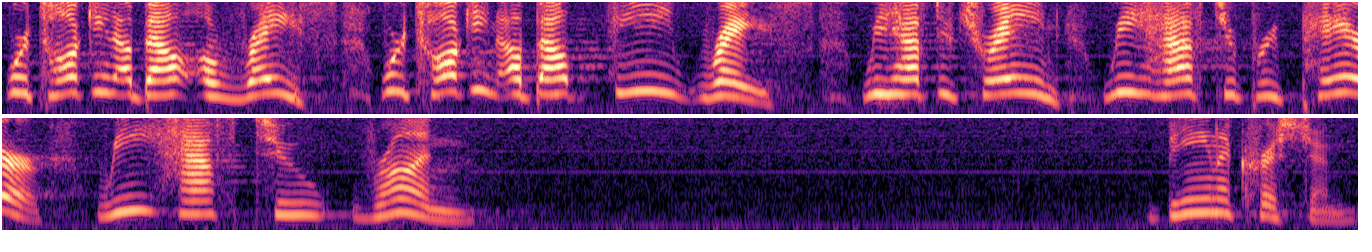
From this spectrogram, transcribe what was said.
We're talking about a race. We're talking about the race. We have to train, we have to prepare, we have to run. Being a Christian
